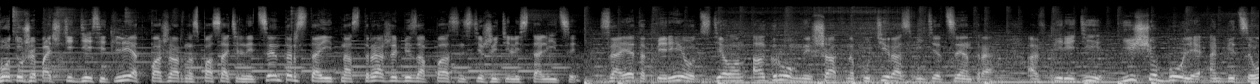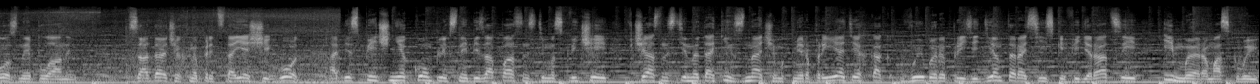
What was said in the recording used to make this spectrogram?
Вот уже почти 10 лет пожарно-спасательный центр стоит на страже безопасности жителей столицы. За этот период сделан огромный шаг на пути развития центра, а впереди еще более амбициозные планы. В задачах на предстоящий год обеспечение комплексной безопасности москвичей, в частности на таких значимых мероприятиях, как выборы президента Российской Федерации и мэра Москвы.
